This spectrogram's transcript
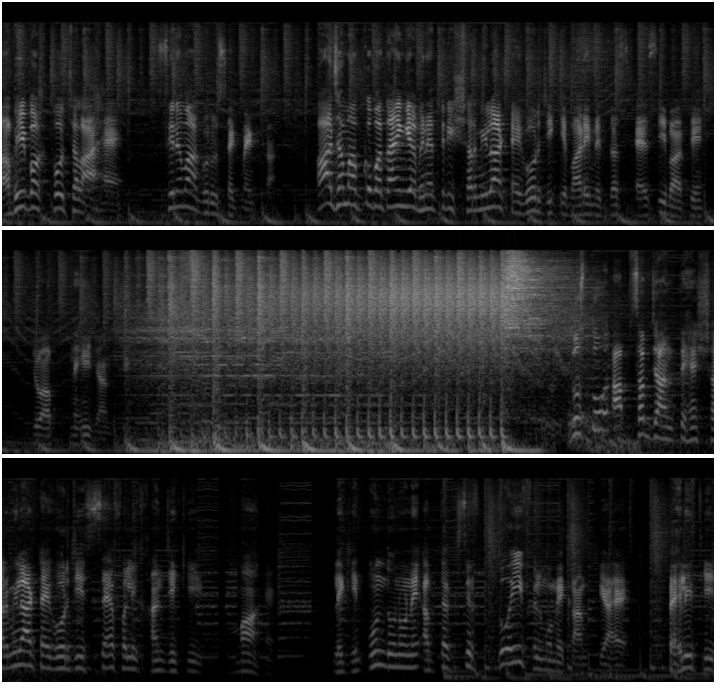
अभी वक्त हो चला है, सिनेमा गुरु सेगमेंट का। आज हम आपको बताएँगे अभिनेत्री शर्मिला टैगोर जी के बारे में 10 ऐसी बातें जो आप नहीं जानते। दोस्तों, आप सब जानते हैं शर्मिला टैगोर जी, सैफ अली खान जी की माँ हैं। लेकिन उन दोनों ने अब तक सिर्फ़ दो ही फ़िल्मों में काम किया है। पहली थी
